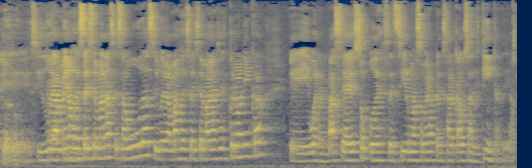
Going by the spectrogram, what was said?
Eh, si dura menos de seis semanas es aguda, si dura más de seis semanas es crónica. Eh, y bueno, en base a eso podés decir más o menos pensar causas distintas, digamos.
